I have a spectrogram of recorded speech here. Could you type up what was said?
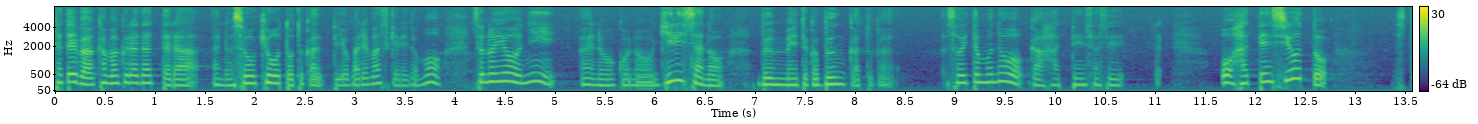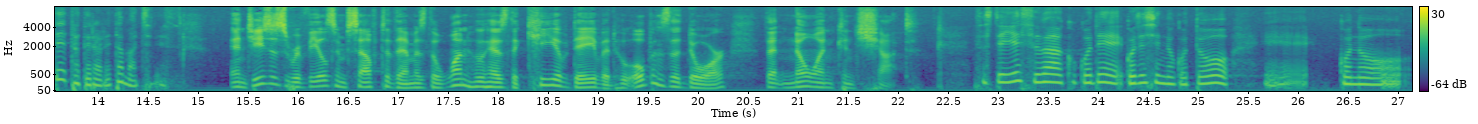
例えば鎌倉だったらあの小京都とかって呼ばれますけれどもそのようにあのこのギリシャの文明とか文化とかそういったものが発展させを発展しようとして建てられた町です。And Jesus reveals himself to them as the one who has the key of David, who opens the door that no one can shut. そしてイエスはここでご自身のことを、えーこの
